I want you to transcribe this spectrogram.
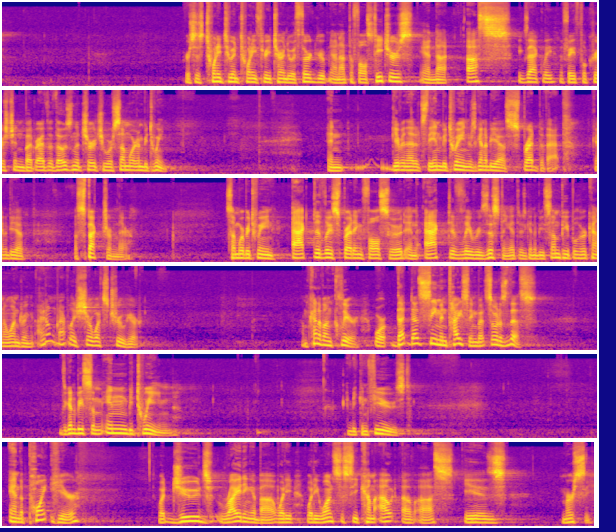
Verses 22 and 23 turn to a third group now, not the false teachers and not us exactly, the faithful Christian, but rather those in the church who are somewhere in between. And given that it's the in between, there's going to be a spread to that, going to be a, a spectrum there. Somewhere between actively spreading falsehood and actively resisting it, there's going to be some people who are kind of wondering, I'm not really sure what's true here. I'm kind of unclear. Or that does seem enticing, but so does this. There's going to be some in between. And be confused. And the point here, what Jude's writing about, what he, what he wants to see come out of us, is mercy.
